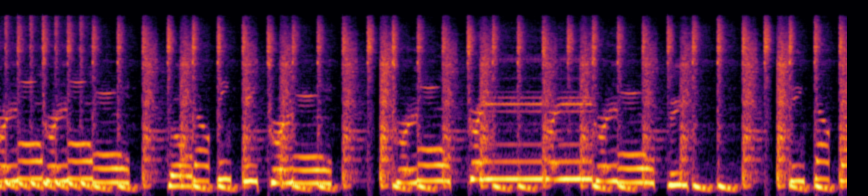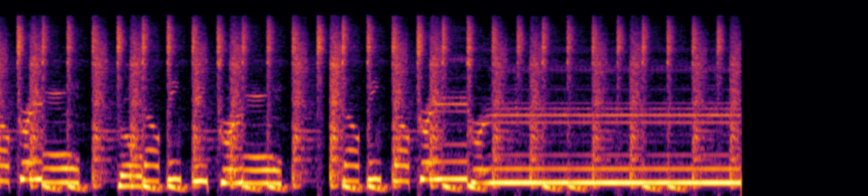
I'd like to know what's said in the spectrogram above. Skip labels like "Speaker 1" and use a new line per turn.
dream, dream.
